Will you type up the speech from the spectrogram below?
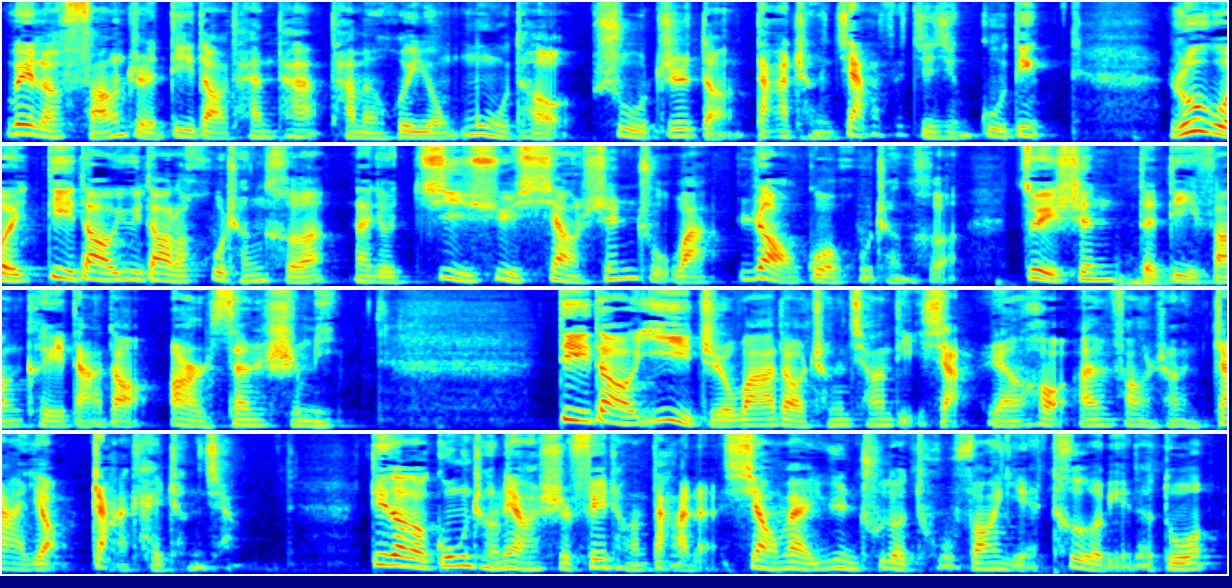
为了防止地道坍塌，他们会用木头、树枝等搭成架子进行固定。如果地道遇到了护城河，那就继续向深处挖，绕过护城河，最深的地方可以达到二三十米。地道一直挖到城墙底下，然后安放上炸药，炸开城墙。地道的工程量是非常大的，向外运出的土方也特别的多，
